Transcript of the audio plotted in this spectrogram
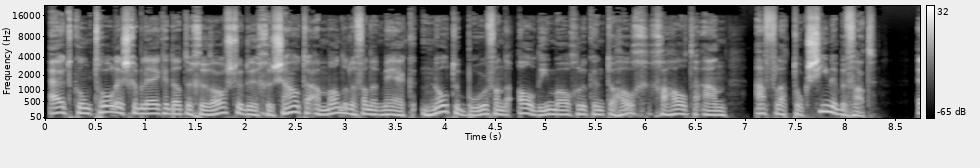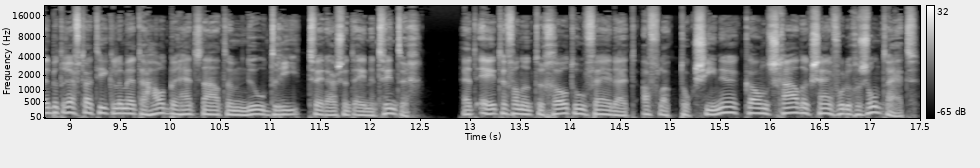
Uit controle is gebleken dat de geroosterde gezouten amandelen van het merk Notenboer van de Aldi mogelijk een te hoog gehalte aan aflatoxine bevat. Het betreft artikelen met de houdbaarheidsdatum 03-2021. Het eten van een te grote hoeveelheid aflatoxine kan schadelijk zijn voor de gezondheid.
